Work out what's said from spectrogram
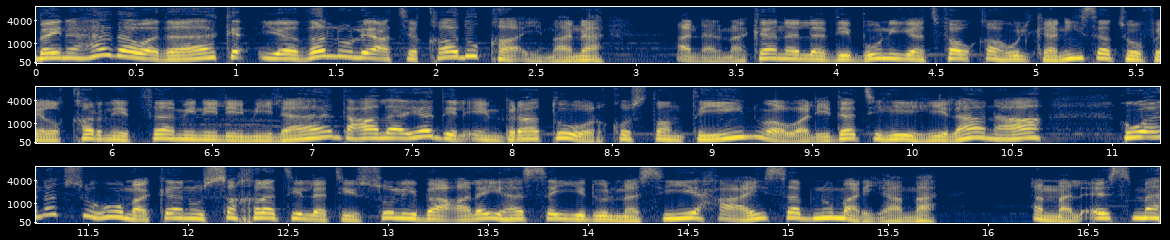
بين هذا وذاك يظل الاعتقاد قائما أن المكان الذي بنيت فوقه الكنيسة في القرن الثامن للميلاد على يد الإمبراطور قسطنطين ووالدته هيلانا هو نفسه مكان الصخرة التي صلب عليها السيد المسيح عيسى بن مريم. أما الاسم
